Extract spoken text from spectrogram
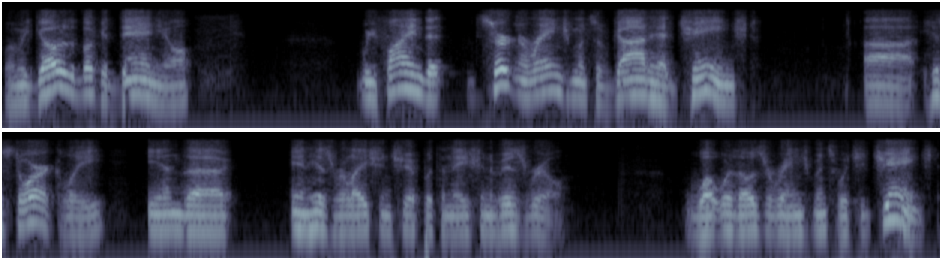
When we go to the book of Daniel, we find that certain arrangements of God had changed uh, historically in the in his relationship with the nation of Israel. What were those arrangements which had changed?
